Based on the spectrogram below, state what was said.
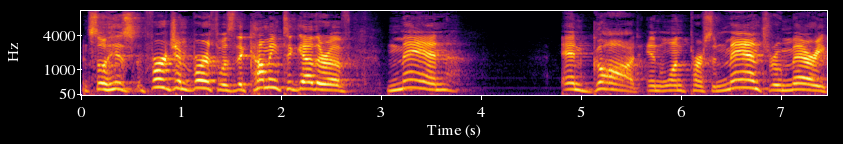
And so his virgin birth was the coming together of man and God in one person. Man through Mary,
